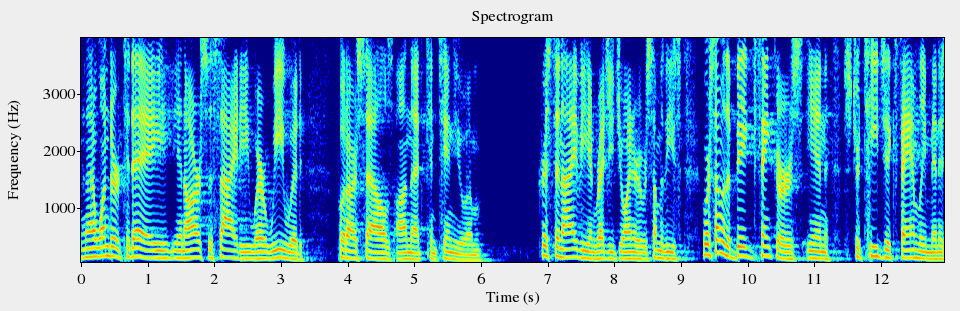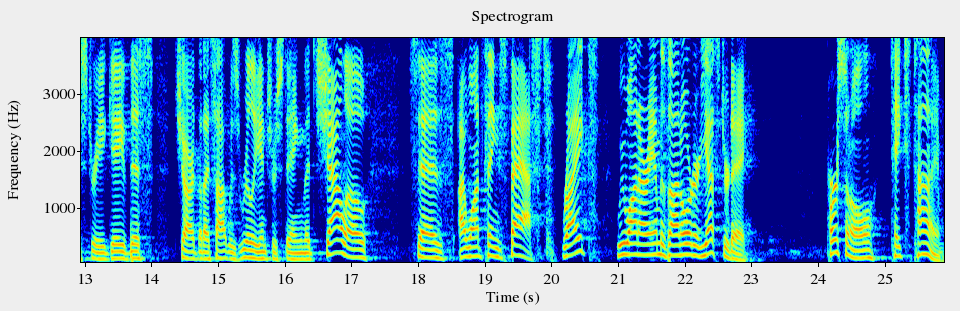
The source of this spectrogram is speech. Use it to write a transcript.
And I wonder today in our society where we would put ourselves on that continuum. Kristen Ivy and Reggie Joiner, who are some of these, who are some of the big thinkers in strategic family ministry, gave this chart that I thought was really interesting. That shallow says, I want things fast, right? We want our Amazon order yesterday. Personal takes time.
